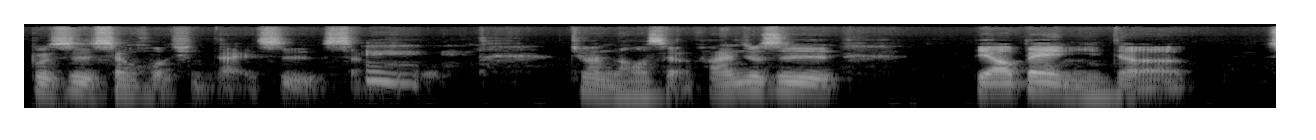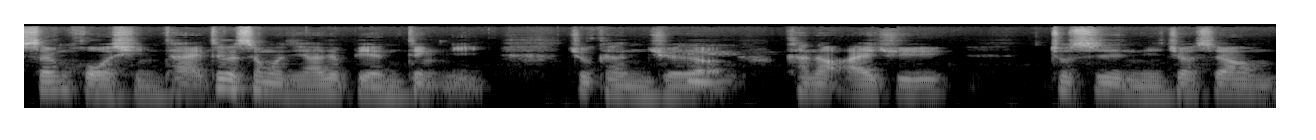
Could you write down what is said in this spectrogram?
不是生活形态，是生活，就很老舍。反正就是不要被你的生活形态，这个生活形态就别人定义，就可能觉得看到 IG，就是你就是要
